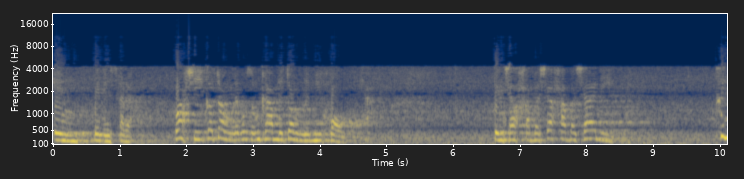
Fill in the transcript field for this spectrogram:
เองเป็นอิสระ วัชีก็จ้องเลยพอสงครามนี่จ้องเลยมีขอบเป็นชาวฮาบะชาฮาบะชานี่ขึ้น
